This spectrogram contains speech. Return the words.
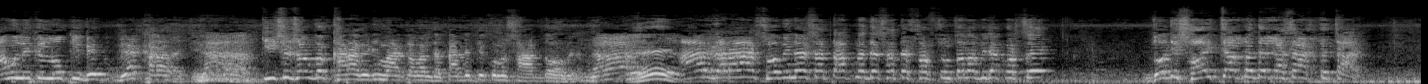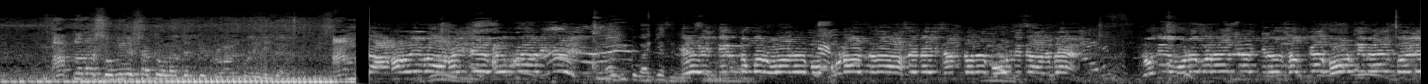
আওয়ামী লীগের লোক কি বিরাট খারাপ? কিছু সংখ্যক খারাপ এটি মার্কা বান্ধা তাদেরকে কোনো সাহায্য দেওয়া হবে না। আর যারা সবিনের সাথে আপনাদের সাথে সবসময় চলাফেরা করছে যদি স্বেচ্ছা আপনাদের কাছে আসতে চায় আপনারা সবিনের সাথে ওনাদেরকে এই তিন নম্বর ওয়ার্ডের ভোটার যারা আছেন এই সেন্টারে ভোট দিতে আসবেন। যদি মনে করেন কিরণ সাহেবকে ভোট দিবেন তাহলে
